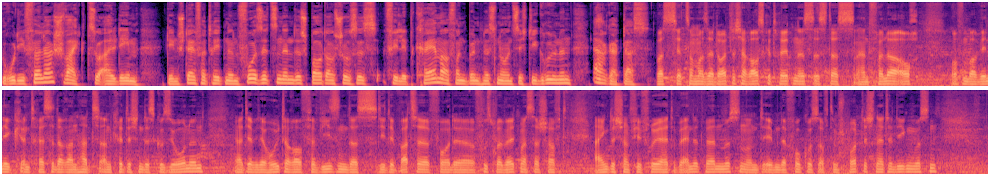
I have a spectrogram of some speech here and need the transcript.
Rudi Völler schweigt zu all dem. Den stellvertretenden Vorsitzenden des Sportausschusses, Philipp Krämer von Bündnis 90 Die Grünen, ärgert das. Was jetzt nochmal sehr deutlich herausgetreten ist, ist, dass Herrn Völler auch offenbar wenig Interesse daran hat an kritischen Diskussionen. Er hat ja wiederholt darauf verwiesen, dass die Debatte vor der Fußball-Weltmeisterschaft eigentlich schon viel früher hätte beendet werden müssen und eben der Fokus auf dem Sportlichen hätte liegen müssen.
